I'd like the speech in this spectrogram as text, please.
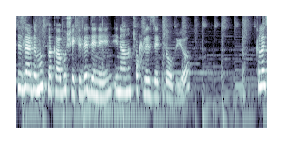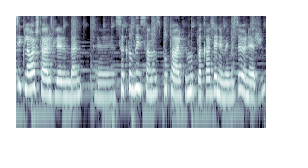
Sizler de mutlaka bu şekilde deneyin. İnanın çok lezzetli oluyor. Klasik lavaş tariflerinden e, sıkıldıysanız bu tarifi mutlaka denemenizi öneririm.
